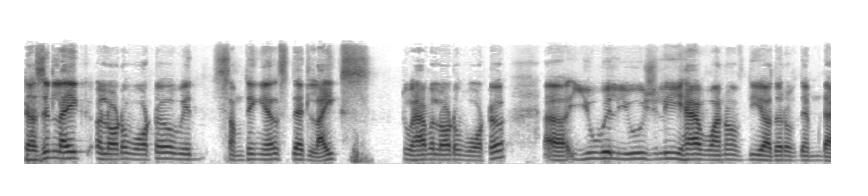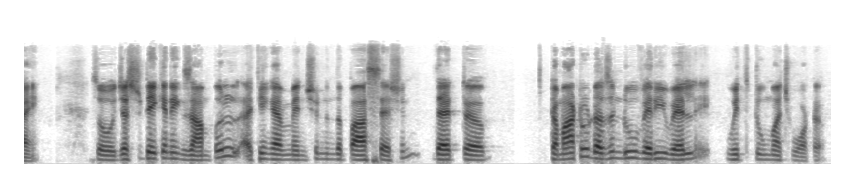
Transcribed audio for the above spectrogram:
doesn't like a lot of water with something else that likes to have a lot of water, uh, you will usually have one of the other of them dying. So just to take an example, I think I've mentioned in the past session that uh, tomato doesn't do very well with too much water.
